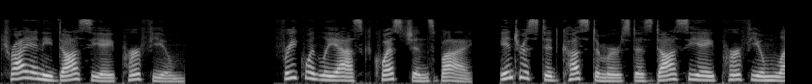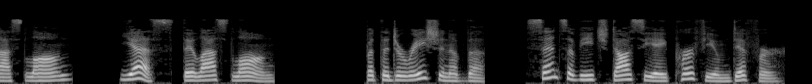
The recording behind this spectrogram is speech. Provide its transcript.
try any Dossier perfume. Frequently asked questions by interested customers Does Dossier perfume last long? Yes, they last long but the duration of the scents of each dossier perfume differ.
